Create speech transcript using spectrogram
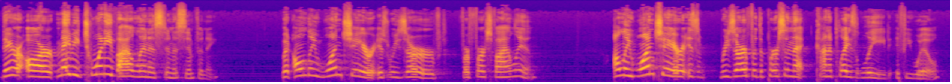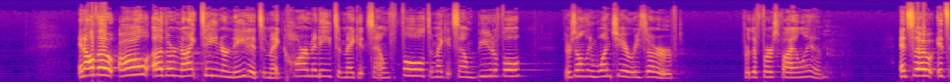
There are maybe 20 violinists in a symphony, but only one chair is reserved for first violin. Only one chair is reserved for the person that kind of plays lead, if you will. And although all other 19 are needed to make harmony, to make it sound full, to make it sound beautiful, there's only one chair reserved for the first violin. And so it's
